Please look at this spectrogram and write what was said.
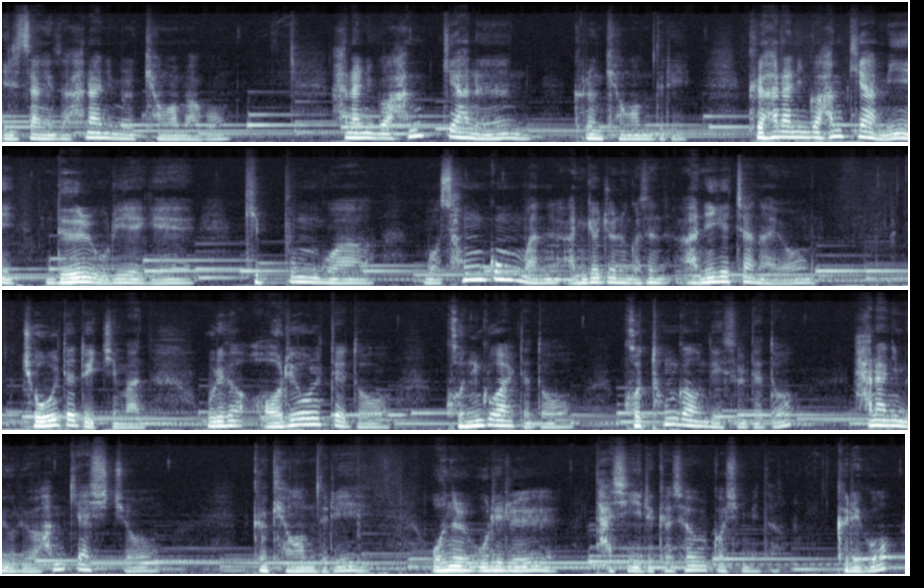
일상에서 하나님을 경험하고 하나님과 함께하는 그런 경험들이 그 하나님과 함께함이 늘 우리에게 기쁨과 뭐 성공만을 안겨주는 것은 아니겠잖아요. 좋을 때도 있지만 우리가 어려울 때도 권고할 때도 고통 가운데 있을 때도 하나님이 우리와 함께 하시죠. 그 경험들이 오늘 우리를 다시 일으켜 세울 것입니다. 그리고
